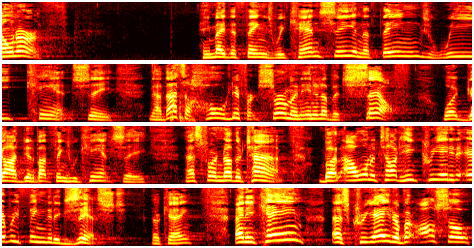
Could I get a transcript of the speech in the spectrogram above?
on earth. He made the things we can see and the things we can't see. Now, that's a whole different sermon in and of itself, what God did about things we can't see. That's for another time. But I want to talk, He created everything that exists, okay? And He came as creator, but also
